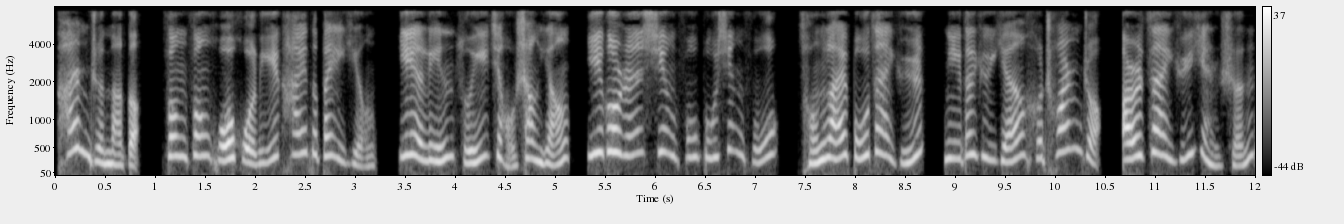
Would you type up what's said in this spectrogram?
看着那个。风风火火离开的背影，叶林嘴角上扬。一个人幸福不幸福，从来不在于你的语言和穿着，而在于眼神。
